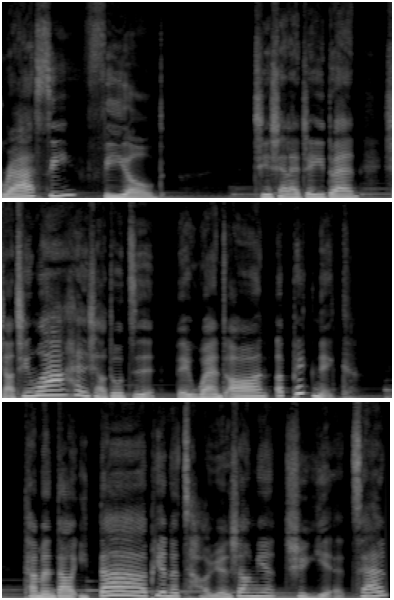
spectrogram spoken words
grassy field. 接下来这一段，小青蛙和小兔子 they went on a picnic。他们到一大片的草原上面去野餐。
